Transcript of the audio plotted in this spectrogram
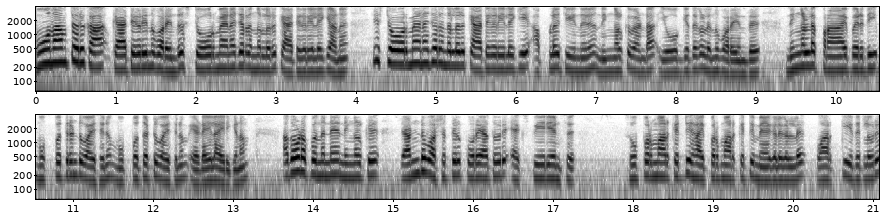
മൂന്നാമത്തെ ഒരു കാറ്റഗറി എന്ന് പറയുന്നത് സ്റ്റോർ മാനേജർ എന്നുള്ളൊരു കാറ്റഗറിയിലേക്കാണ് ഈ സ്റ്റോർ മാനേജർ എന്നുള്ളൊരു കാറ്റഗറിയിലേക്ക് അപ്ലൈ ചെയ്യുന്നതിന് നിങ്ങൾക്ക് വേണ്ട യോഗ്യതകൾ എന്ന് പറയുന്നത് നിങ്ങളുടെ പ്രായപരിധി മുപ്പത്തിരണ്ട് വയസ്സിനും മുപ്പത്തെട്ട് വയസ്സിനും ഇടയിലായിരിക്കണം. അതോടൊപ്പം തന്നെ നിങ്ങൾക്ക് രണ്ട് വർഷത്തിൽ കുറയാത്ത ഒരു എക്സ്പീരിയൻസ് സൂപ്പർ മാർക്കറ്റ് ഹൈപ്പർ മാർക്കറ്റ് മേഖലകളിൽ വർക്ക് ചെയ്തിട്ടുള്ള ഒരു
